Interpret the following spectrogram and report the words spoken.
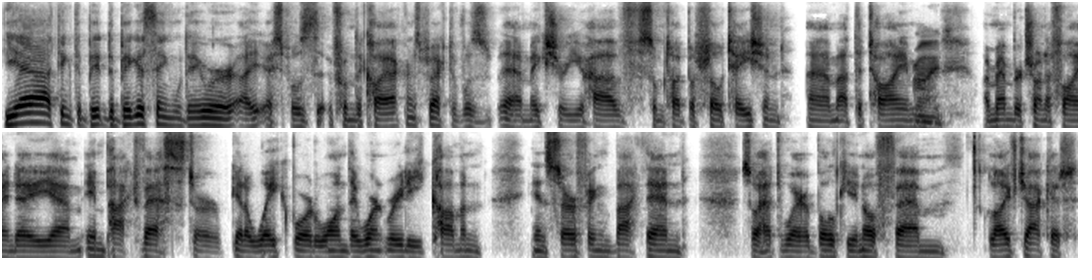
Yeah, I think the the biggest thing they were, I, I suppose, from the kayaker perspective, was uh, make sure you have some type of flotation. Um, at the time, right. I remember trying to find a um, impact vest or get a wakeboard one. They weren't really common in surfing back then, so I had to wear a bulky enough um, life jacket.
